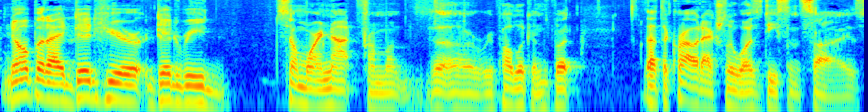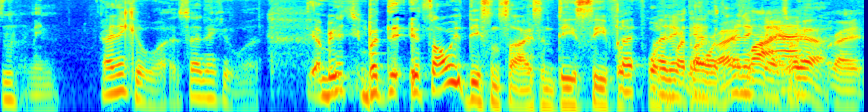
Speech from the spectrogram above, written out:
No, but I did hear, did read somewhere, not from the Republicans, but that the crowd actually was decent sized. I mean, I think it was. I think it was. I mean, but it's always decent size in DC for the Fourth of July, Fourth I right? think July, that's Yeah, right.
